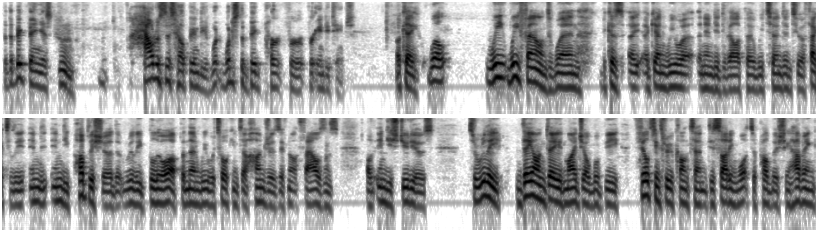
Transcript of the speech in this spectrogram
But the big thing is, hmm. how does this help indie? What what is the big perk for for indie teams? Okay, well, we we found when because uh, again we were an indie developer, we turned into effectively an indie, publisher that really blew up, and then we were talking to hundreds, if not thousands, of indie studios. So really, day on day, my job would be filtering through content, deciding what to publish, and having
